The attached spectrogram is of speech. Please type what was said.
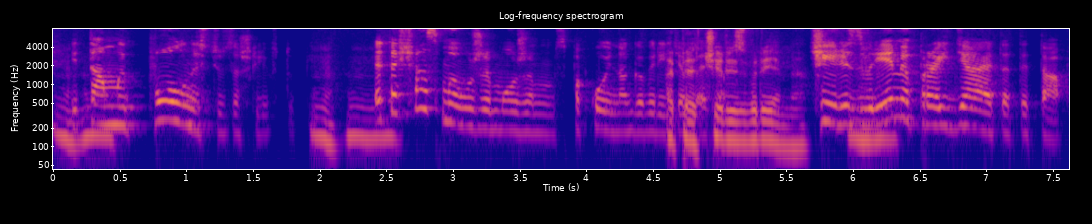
Угу. И там мы полностью зашли в тупик. Угу. Это сейчас мы уже можем спокойно говорить Опять об этом. через время. Через угу. время, пройдя этот этап.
